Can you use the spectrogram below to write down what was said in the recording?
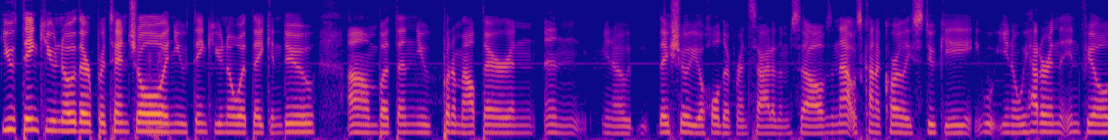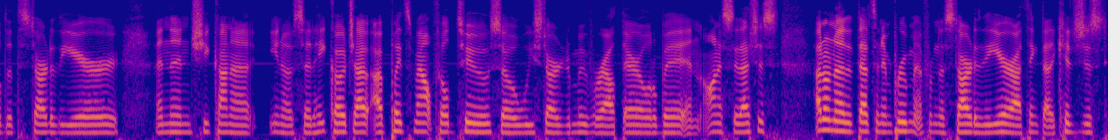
you think you know their potential mm-hmm. and you think you know what they can do, um, but then you put them out there and and you know they show you a whole different side of themselves. And that was kind of Carly Stuckey. You know, we had her in the infield at the start of the year, and then she kind of you know said, "Hey, coach, I, I played some outfield too," so we started to move her out there a little bit. And honestly, that's just I don't know that that's an improvement from the start of the year. I think that kids just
